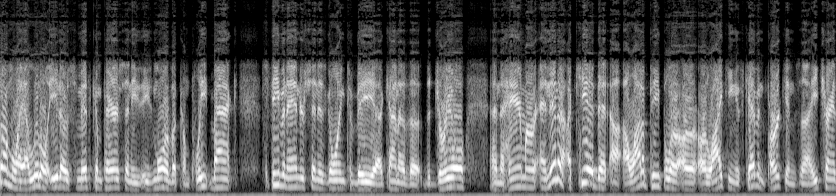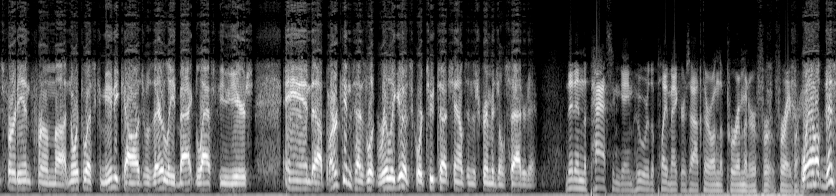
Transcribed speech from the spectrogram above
some way a little Ito Smith comparison. He's he's more of a complete back. Steven Anderson is going to be uh, kind of the the drill and the hammer. And then a, a kid that uh, a lot of people are, are, are liking is Kevin Perkins. Uh, he transferred in from uh, Northwest Community College, was their lead back the last few years, and uh, Perkins has looked really good. Scored two touchdowns in the scrimmage on Saturday. Then in the passing game, who are the playmakers out there on the perimeter for, for Abraham? Well, this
